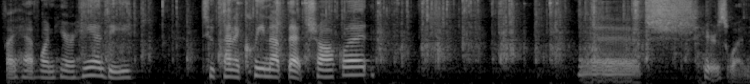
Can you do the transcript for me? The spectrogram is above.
if I have one here handy, to kind of clean up that chocolate. Which, here's one.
